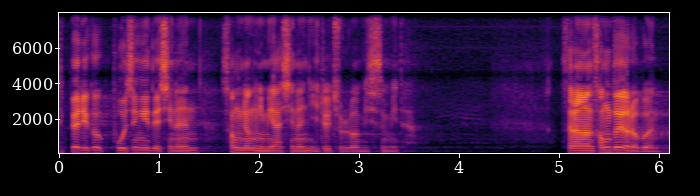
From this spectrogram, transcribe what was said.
특별히 그 보증이 되시는 성령님이 하시는 일일 줄로 믿습니다. 사랑하는 성도 여러분,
